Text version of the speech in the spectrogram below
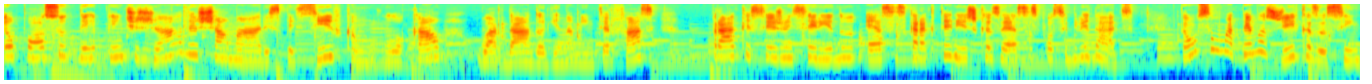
eu posso de repente já deixar uma área específica, um local guardado ali na minha interface para que sejam inseridas essas características, essas possibilidades. Então, são apenas dicas assim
